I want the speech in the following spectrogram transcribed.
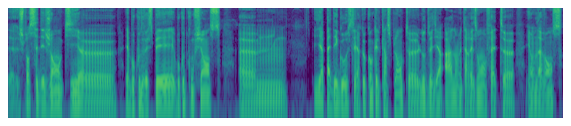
je pense que c'est des gens qui il y a beaucoup de respect, beaucoup de confiance. il n'y a pas d'ego, c'est-à-dire que quand quelqu'un se plante, l'autre va dire ah non mais t'as raison en fait et on avance.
